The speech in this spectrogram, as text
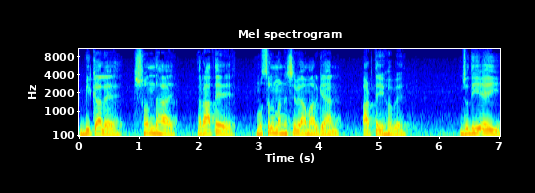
বিকালে, সন্ধ্যায়, রাতে মুসলমান হিসেবে আমার জ্ঞান বাড়তেই হবে। যদি এই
